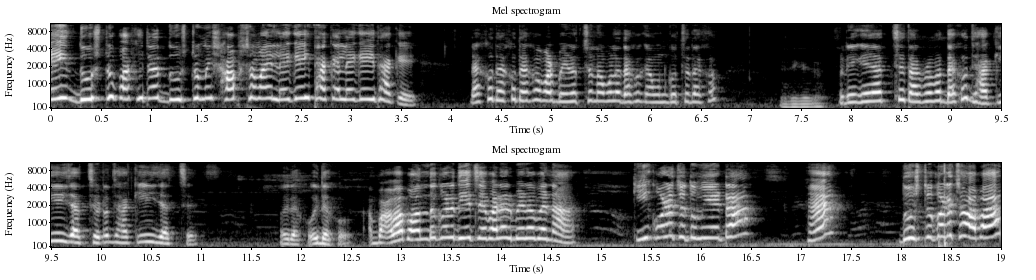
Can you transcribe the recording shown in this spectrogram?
এই দুষ্টু পাখিটার দুষ্টুমি সব সময় লেগেই থাকে লেগেই থাকে। দেখো দেখো দেখো আবার বেরোচ্ছে না বলে দেখো কেমন করছে দেখো। রেগে যাচ্ছে তারপর আবার দেখো ঝাঁকিয়েই যাচ্ছে ওটা ঝাঁকিয়েই যাচ্ছে। ওই দেখো ওই দেখো। বাবা বন্ধ করে দিয়েছে এবার আর বেরোবে না। কি করেছ তুমি এটা? হ্যাঁ? দুষ্টু করেছ আবার?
